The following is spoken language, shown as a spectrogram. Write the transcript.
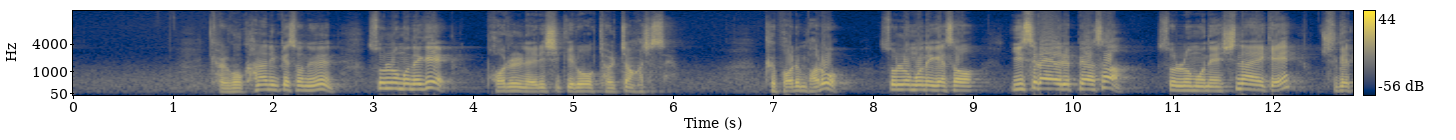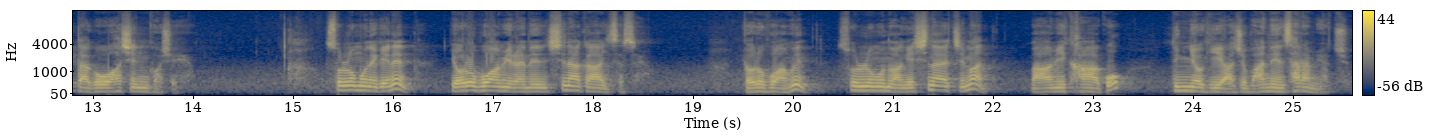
결국 하나님께서는 솔로몬에게 벌을 내리시기로 결정하셨어요. 그 벌은 바로 솔로몬에게서 이스라엘을 빼앗아 솔로몬의 신하에게 주겠다고 하신 것이에요. 솔로몬에게는 여로보암이라는 신하가 있었어요. 여로보암은 솔로몬 왕의 신하였지만 마음이 강하고 능력이 아주 많은 사람이었죠.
